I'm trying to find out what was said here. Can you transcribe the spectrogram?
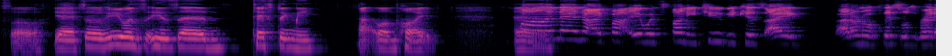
So yeah, so he was he was um, testing me at one point. Well, Um, and then I found it was funny too because I I don't know if this was right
